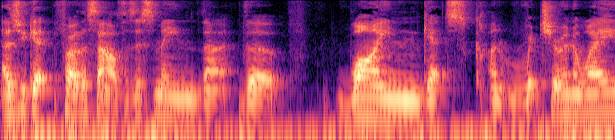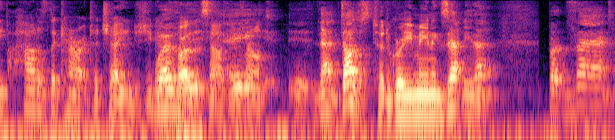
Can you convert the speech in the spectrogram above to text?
As you get further south, does this mean that the wine gets kind of richer in a way? How does the character change as you get further it- south in France? it- that does, to a degree, mean exactly that. But that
